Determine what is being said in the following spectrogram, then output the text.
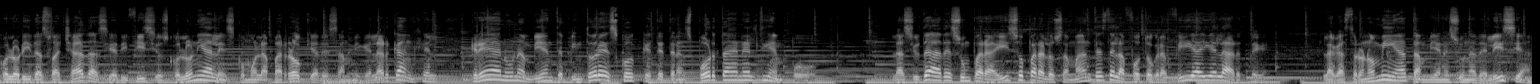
coloridas fachadas y edificios coloniales como la parroquia de San Miguel Arcángel crean un ambiente pintoresco que te transporta en el tiempo. La ciudad es un paraíso para los amantes de la fotografía y el arte. La gastronomía también es una delicia.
